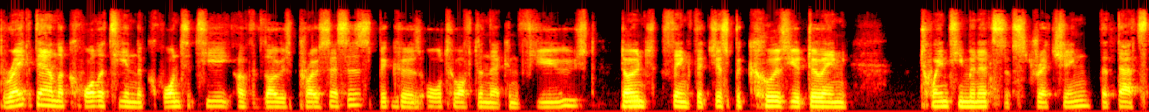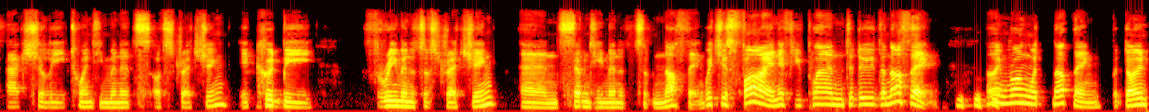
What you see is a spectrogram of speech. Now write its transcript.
Break down the quality and the quantity of those processes because mm-hmm. all too often they're confused. Don't think that just because you're doing 20 minutes of stretching that that's actually 20 minutes of stretching. It could be three minutes of stretching and 17 minutes of nothing, which is fine if you plan to do the nothing. nothing wrong with nothing, but don't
